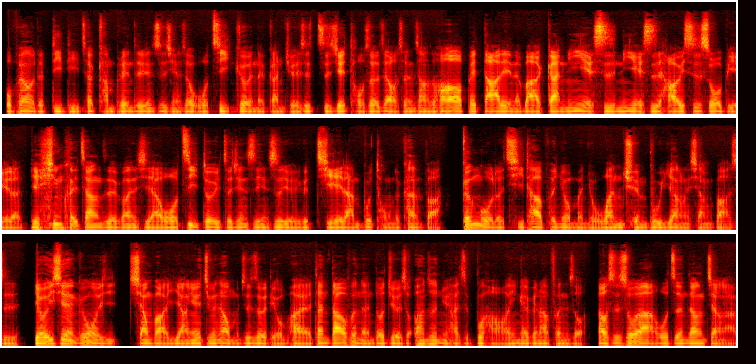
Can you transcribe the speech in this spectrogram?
我朋友的弟弟在 complain 这件事情的时候，我自己个人的感觉是直接投射在我身上，说：“好好被打脸了吧？干你也是，你也是，好意思说别人？”也因为这样子的关系啊，我自己对于这件事情是有一个截然不同的看法，跟我的其他朋友们有完全不一样的想法。是有一些人跟我想法一样，因为基本上我们就是这个流派，但大部分人都觉得说：“啊，这女孩子不好啊，应该跟她分手。”老实说啦，我只能这样讲啊。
